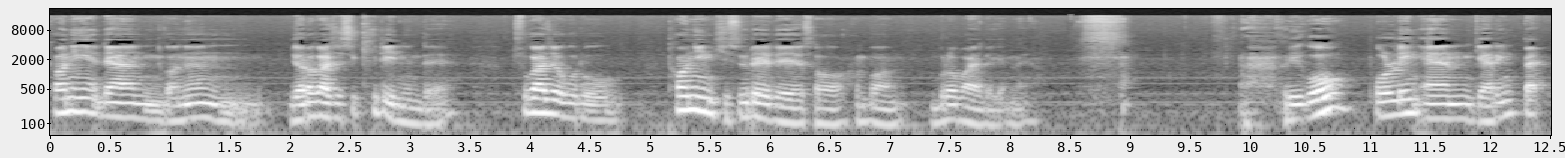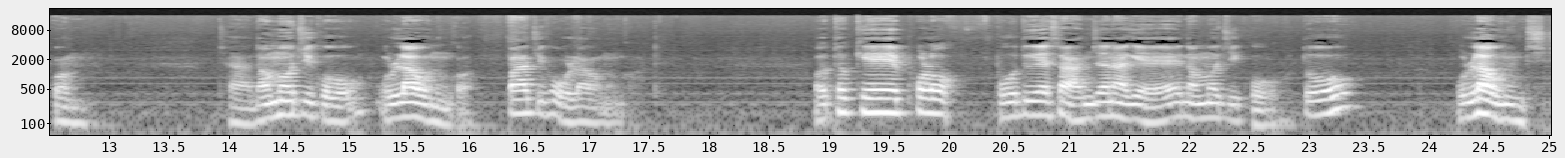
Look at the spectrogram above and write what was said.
turning에 대한 거는 여러 가지 skill이 있는데 추가적으로 turning 기술에 대해서 한번 물어봐야 되겠네요. 그리고 falling and getting back on. 자, 넘어지고 올라오는 것, 빠지고 올라오는 것. 어떻게 paddleboard에서 안전하게 넘어지고 또 올라오는지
